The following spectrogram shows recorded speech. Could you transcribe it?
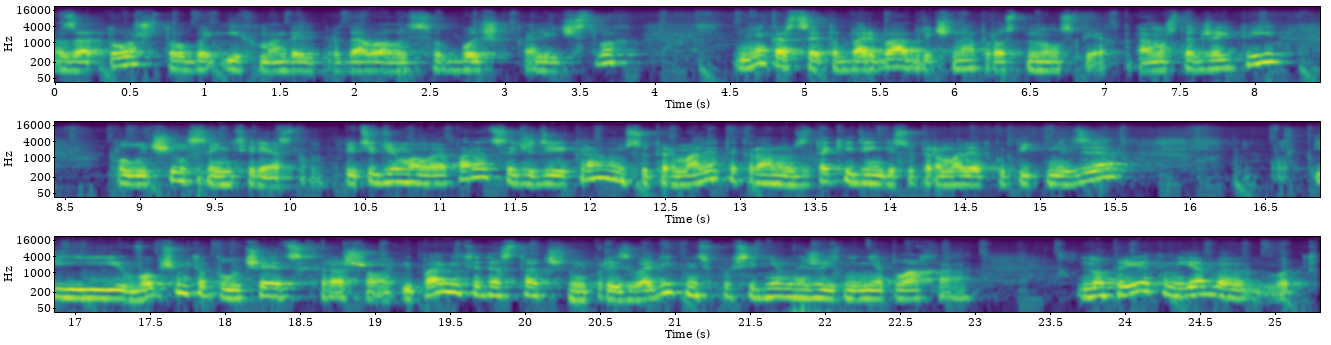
за то, чтобы их модель продавалась в больших количествах. Мне кажется, эта борьба обречена просто на успех, потому что J3 получился интересным. 5-дюймовый аппарат с HD-экраном, Super AMOLED экраном. За такие деньги AMOLED купить нельзя. И, в общем-то, получается хорошо. И памяти достаточно, и производительность в повседневной жизни неплоха. Но при этом я бы вот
